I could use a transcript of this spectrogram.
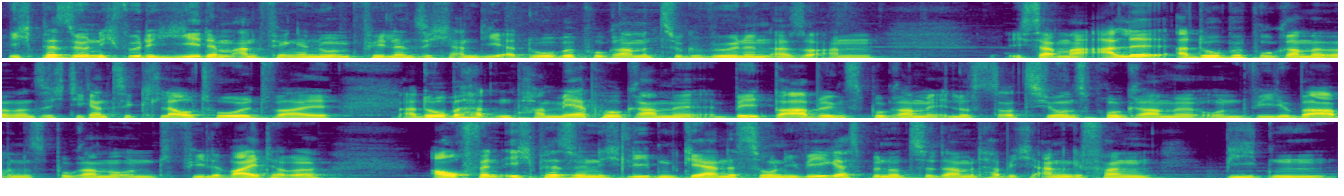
Ich persönlich würde jedem Anfänger nur empfehlen, sich an die Adobe-Programme zu gewöhnen, also an, ich sag mal, alle Adobe-Programme, wenn man sich die ganze Cloud holt, weil Adobe hat ein paar mehr Programme, Bildbearbeitungsprogramme, Illustrationsprogramme und Videobearbeitungsprogramme und viele weitere. Auch wenn ich persönlich liebend gerne Sony Vegas benutze, damit habe ich angefangen, bieten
